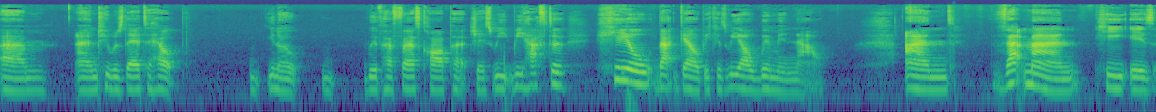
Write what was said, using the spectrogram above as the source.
um, and who was there to help you know with her first car purchase. We we have to heal that girl because we are women now. And that man he is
